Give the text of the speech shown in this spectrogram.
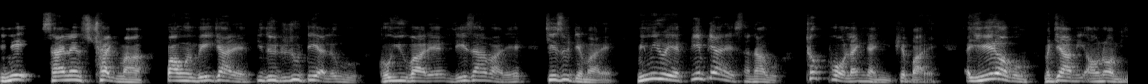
ဒီနေ့ silent strike မှာပါဝင်ပေးကြတဲ့ပြည်သူလူထုတရက်လုံးကိုဂုဏ်ယူပါတယ်လေးစားပါတယ်ကျေးဇူးတင်ပါတယ်မိမိတို့ရဲ့ပြင်းပြတဲ့ဆန္ဒကိုထုတ်ဖော်လိုက်နိုင်ပြီဖြစ်ပါတယ်အရေးတော်ပုံမကြမီအောင်တော့မီ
